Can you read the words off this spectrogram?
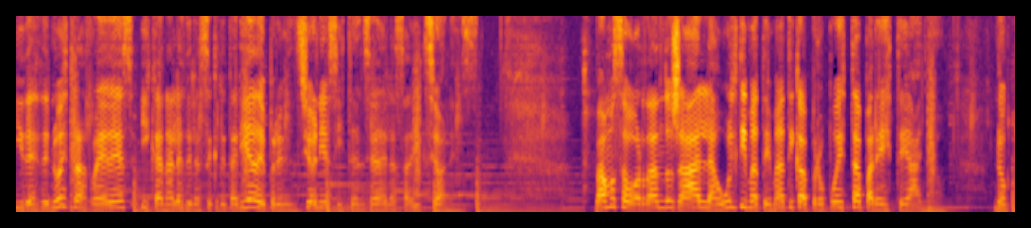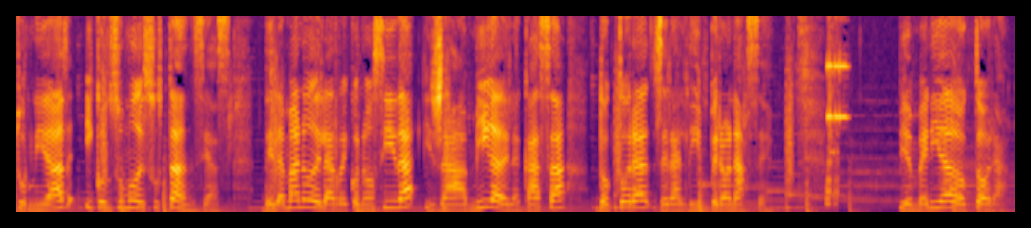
y desde nuestras redes y canales de la Secretaría de Prevención y Asistencia de las Adicciones. Vamos abordando ya la última temática propuesta para este año, nocturnidad y consumo de sustancias, de la mano de la reconocida y ya amiga de la casa, doctora Geraldine Peronace. Bienvenida, doctora.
